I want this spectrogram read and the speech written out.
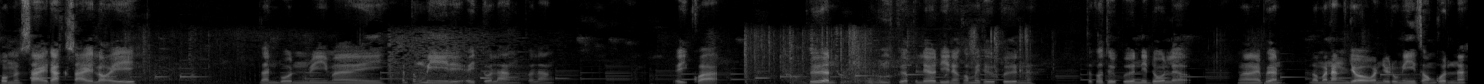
ผมมันสายดักสายหลอยด้านบนมีไหมมันต้องมีดิเอ้ยตัวล่างตัวล่างเอ้ยขวาเพื่อนอุ้ยเกือบไปแล้วดีนะเขาไม่ถือปืนนะถ้าเขาถือปืนนี่โดนแล้วมาไงเพื่อนเรามานั่งย่อกันอยู่ตรงนี้สองคนนะ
